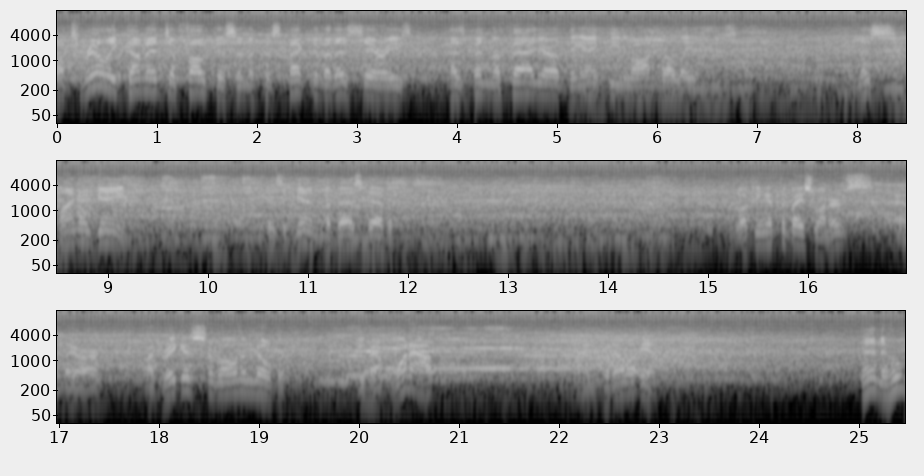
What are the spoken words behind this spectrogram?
What's really come into focus in the perspective of this series has been the failure of the Yankee long relievers. And this final game is again the best evidence. Looking at the base runners, and they are Rodriguez, Cerone, and Milbourne. You have one out, and Piniella in. Then whom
